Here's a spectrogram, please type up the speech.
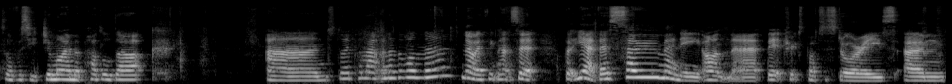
so obviously Jemima Puddle Duck, and did I pull out another one there? No, I think that's it. But yeah, there's so many, aren't there? Beatrix Potter stories. Um,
